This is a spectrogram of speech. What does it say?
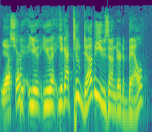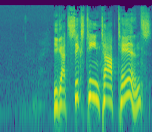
Yes, sir. You, you you you got two W's under the belt. You got 16 top tens.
